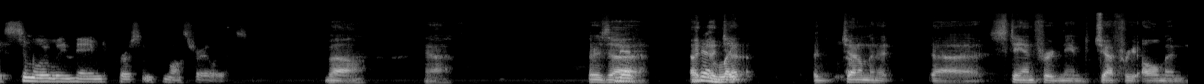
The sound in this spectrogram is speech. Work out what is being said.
a similarly named person from Australia. Well, yeah. There's Yeah. a, a, a like- a gentleman at uh, Stanford named Jeffrey Ullman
